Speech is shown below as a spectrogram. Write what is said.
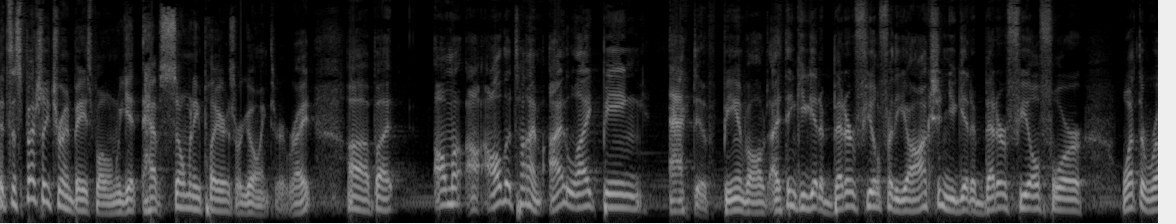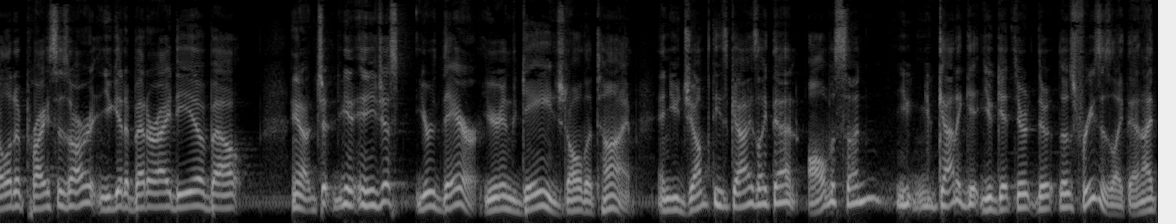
It's especially true in baseball when we get have so many players we're going through, right? Uh, but almost, all the time, I like being active, being involved. I think you get a better feel for the auction. You get a better feel for what the relative prices are. And you get a better idea about you know, and you just you're there, you're engaged all the time, and you jump these guys like that. All of a sudden, you you got to get you get your, those freezes like that. And I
